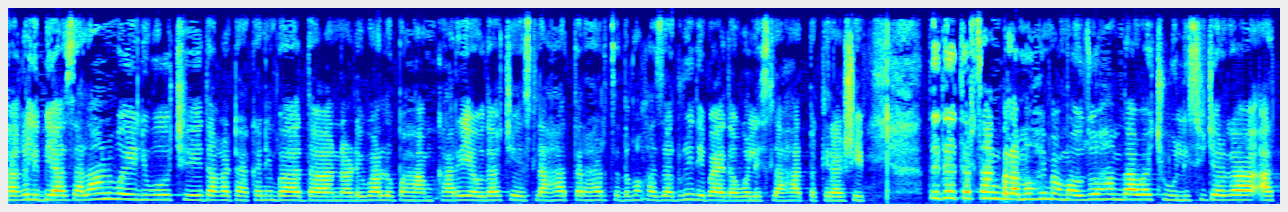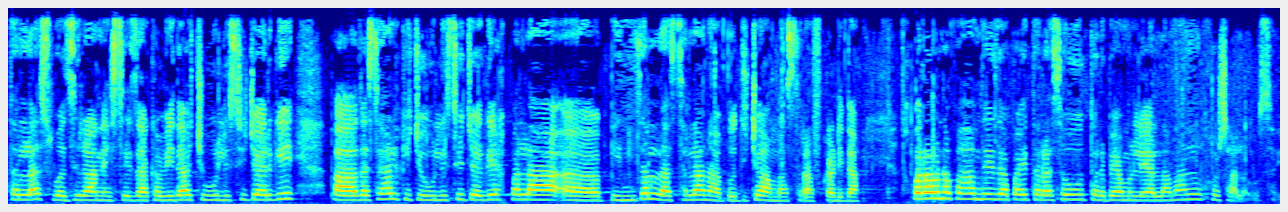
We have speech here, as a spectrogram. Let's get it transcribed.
ښاغلي بیا ځلان ویلي وو چې دغه ټاکنې به د نړیوالو په همکارۍ او دا چې اصلاحات تر هر څه دمخه ضروري دي باید اول اصلاحات پکې راشي د دې ترڅنګ بله مهمه موضوع هم دا وه چې ولسي جرګه اتلس وزیران استیضا کوي دا چې ولسي جرګې په داسې حال کې چې ولسي جرګې خپله پنځلس سلنه بودیجه مصرف کړې ده خپرونه په همدې ځای پای ته رسوو تر بیا مو لیدل عمل خوشحاله اوسئ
